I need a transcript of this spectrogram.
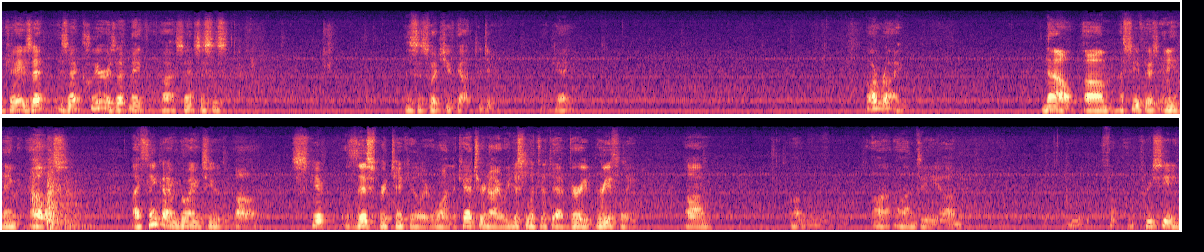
Okay, is that is that clear? Does that make uh, sense? This is this is what you've got to do. Okay. All right. Now, um, let's see if there's anything else. I think I'm going to uh, skip this particular one. The catcher and I, we just looked at that very briefly um, on, on on the um, preceding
